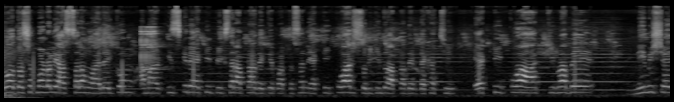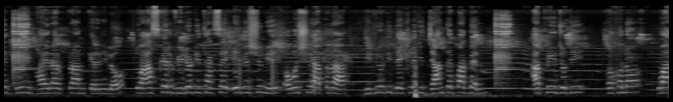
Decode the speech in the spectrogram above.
তো দর্শক মন্ডলী, আসসালামু আলাইকুম। আমার স্ক্রিনে একটি পিকচার আপনারা দেখতে পাচ্ছেন একটি কুয়ার ছবি কিন্তু আপনাদের দেখাচ্ছি। একটি কুয়া কীভাবে নিমিষে দুই ভাইরার প্রাণ কেড়ে নিল। তো আজকের ভিডিওটি থাকছে এই বিষয় নিয়ে অবশ্যই আপনারা ভিডিওটি দেখলে জানতে পারবেন আপনি যদি কখনো কুয়া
